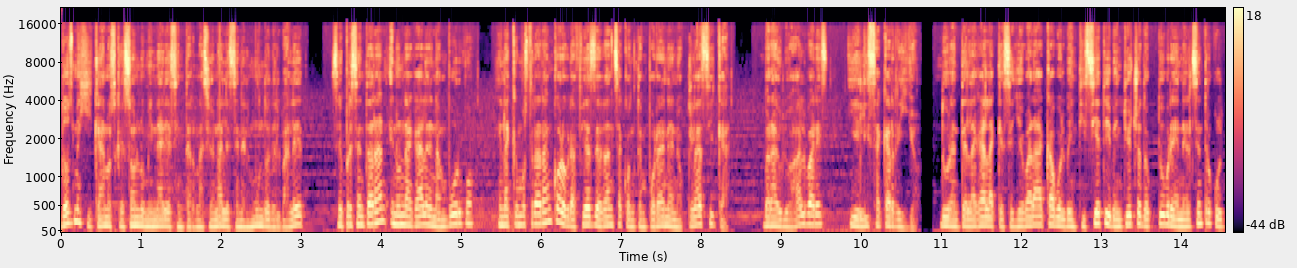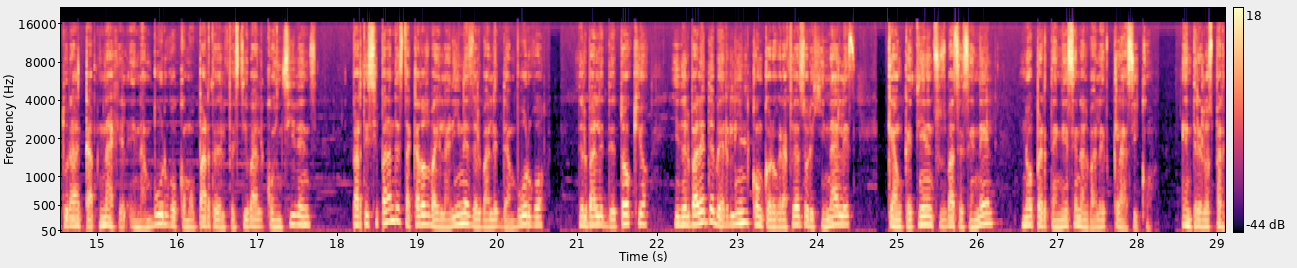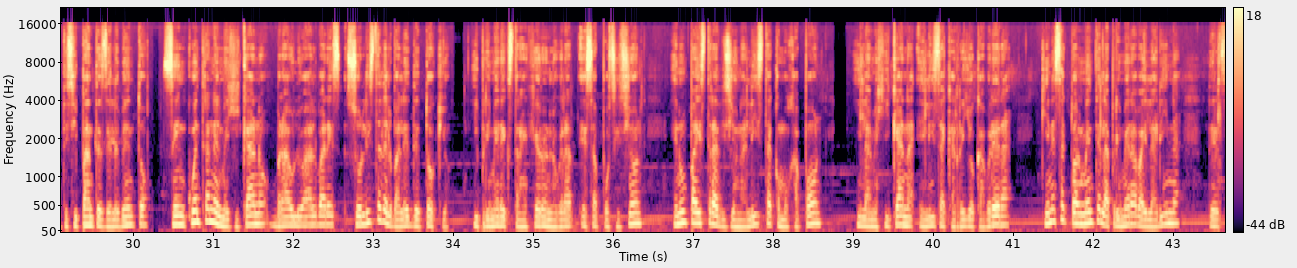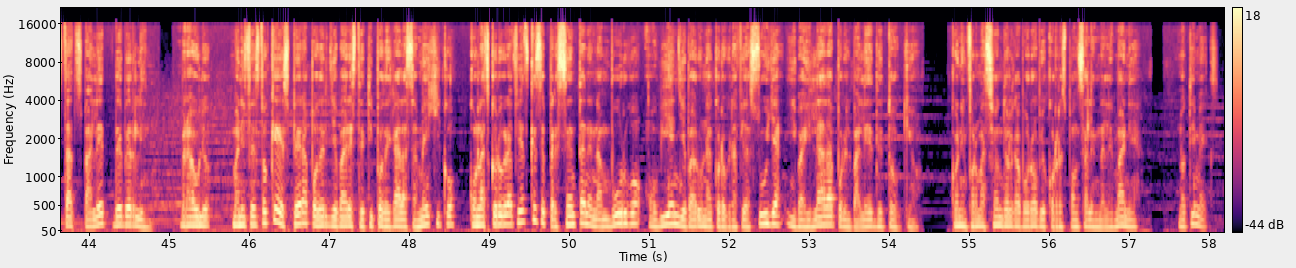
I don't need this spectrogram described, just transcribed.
dos mexicanos que son luminarias internacionales en el mundo del ballet, se presentarán en una gala en Hamburgo en la que mostrarán coreografías de danza contemporánea neoclásica, Braulio Álvarez y Elisa Carrillo. Durante la gala que se llevará a cabo el 27 y 28 de octubre en el Centro Cultural Kapnagel en Hamburgo como parte del festival Coincidence, participarán destacados bailarines del Ballet de Hamburgo, del Ballet de Tokio y del Ballet de Berlín con coreografías originales que aunque tienen sus bases en él, no pertenecen al ballet clásico. Entre los participantes del evento se encuentran el mexicano Braulio Álvarez, solista del Ballet de Tokio y primer extranjero en lograr esa posición en un país tradicionalista como Japón, y la mexicana Elisa Carrillo Cabrera, quien es actualmente la primera bailarina del Staatsballet de Berlín. Braulio manifestó que espera poder llevar este tipo de galas a México con las coreografías que se presentan en Hamburgo o bien llevar una coreografía suya y bailada por el Ballet de Tokio. Con información de Olga Borobio, corresponsal en Alemania. Notimex.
